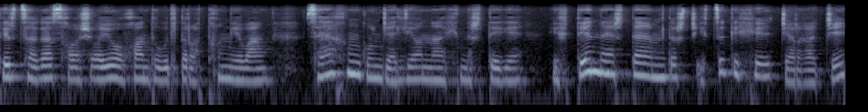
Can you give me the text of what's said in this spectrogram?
Тэр цагаас хойш оюун ухаан төгөлдөр отхон Иван сайхан гүнж Алиона их нэртэйгээ эвтээ найртай амьдарч эцэг эхээ жаргаажээ.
